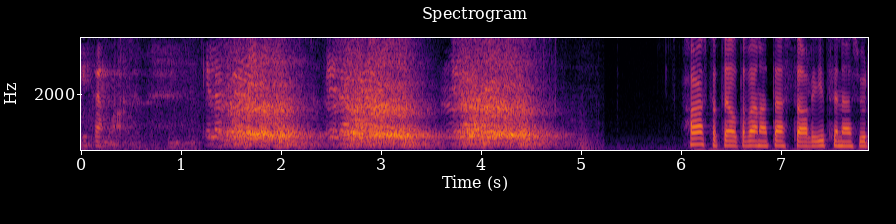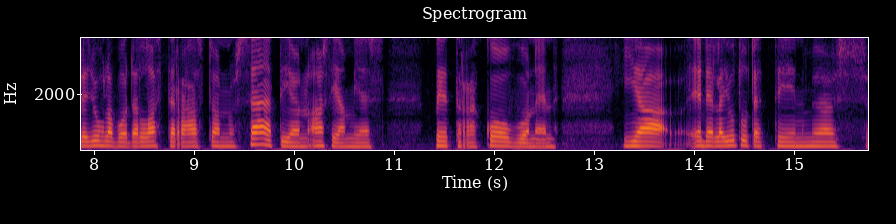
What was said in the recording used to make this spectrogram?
isänmaalle. Haastateltavana tässä oli itsenäisyyden juhlavuoden lastenrahaston säätiön asiamies Petra Kouvonen. Ja edellä jututettiin myös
